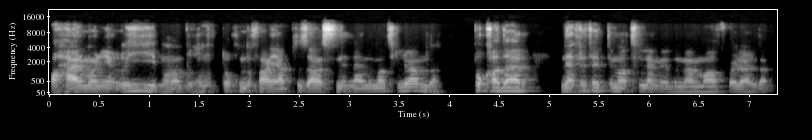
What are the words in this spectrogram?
o Hermione'ye ıy bana bulanık dokundu falan yaptığı zaman sinirlendim hatırlıyorum da. Bu kadar nefret ettiğimi hatırlamıyordum ben Malfoy'lardan.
